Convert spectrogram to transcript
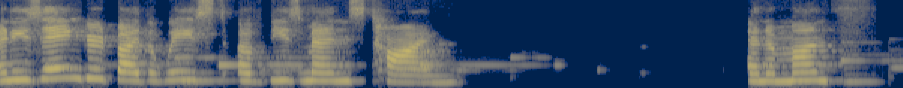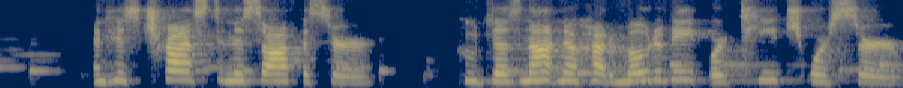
And he's angered by the waste of these men's time and a month and his trust in this officer who does not know how to motivate or teach or serve.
